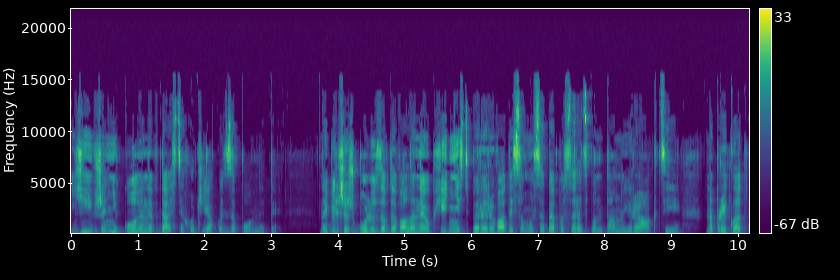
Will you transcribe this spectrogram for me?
їй вже ніколи не вдасться хоч якось заповнити. Найбільше ж болю завдавала необхідність переривати саму себе посеред спонтанної реакції. Наприклад,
